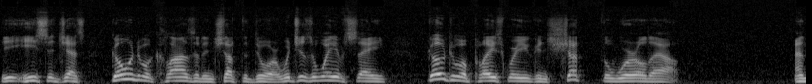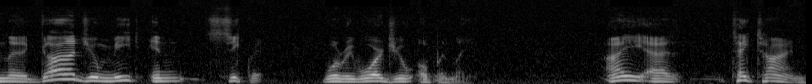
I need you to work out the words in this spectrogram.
He, he suggests go into a closet and shut the door, which is a way of saying go to a place where you can shut the world out. And the God you meet in secret will reward you openly. I uh, take time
